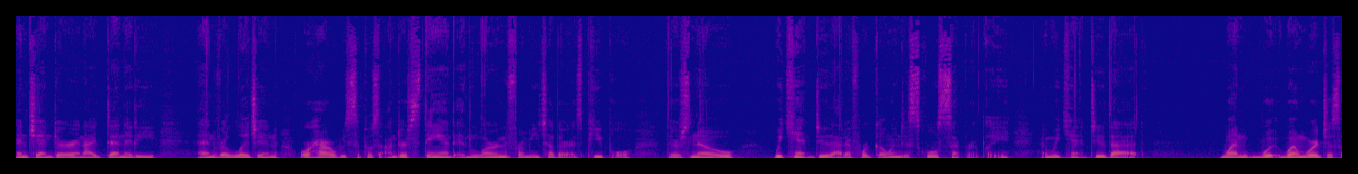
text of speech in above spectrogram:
and gender and identity and religion? Or how are we supposed to understand and learn from each other as people? There's no, we can't do that if we're going to school separately, and we can't do that when when we're just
